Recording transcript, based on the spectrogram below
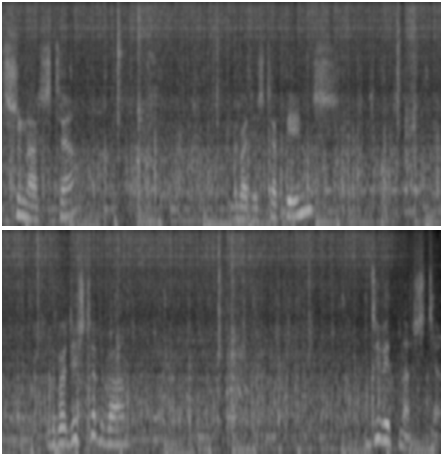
13 25 22 19.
